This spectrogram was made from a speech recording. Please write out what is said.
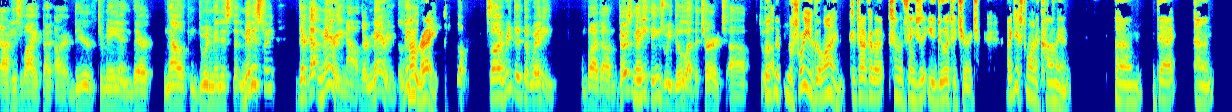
uh, his wife, that are dear to me, and they're now doing ministry. Ministry, they got married now. They're married. Legally. All right. So, so I redid the wedding, but um, there's many things we do at the church. Uh, well, before you go on to talk about some of the things that you do at the church, I just want to comment um, that um,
